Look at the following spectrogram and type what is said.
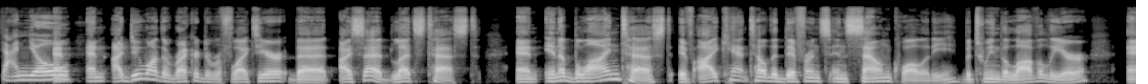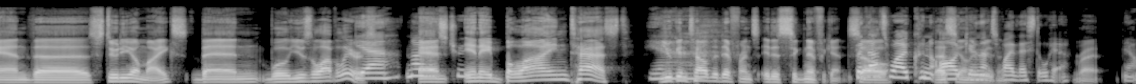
Daniel. And, and I do want the record to reflect here that I said, let's test. And in a blind test, if I can't tell the difference in sound quality between the lavalier and the studio mics, then we'll use the lavaliers. yeah. No, and that's true. in a blind test, you can tell the difference. It is significant. But so that's why I couldn't argue, and that's reason. why they're still here. right. Yeah.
